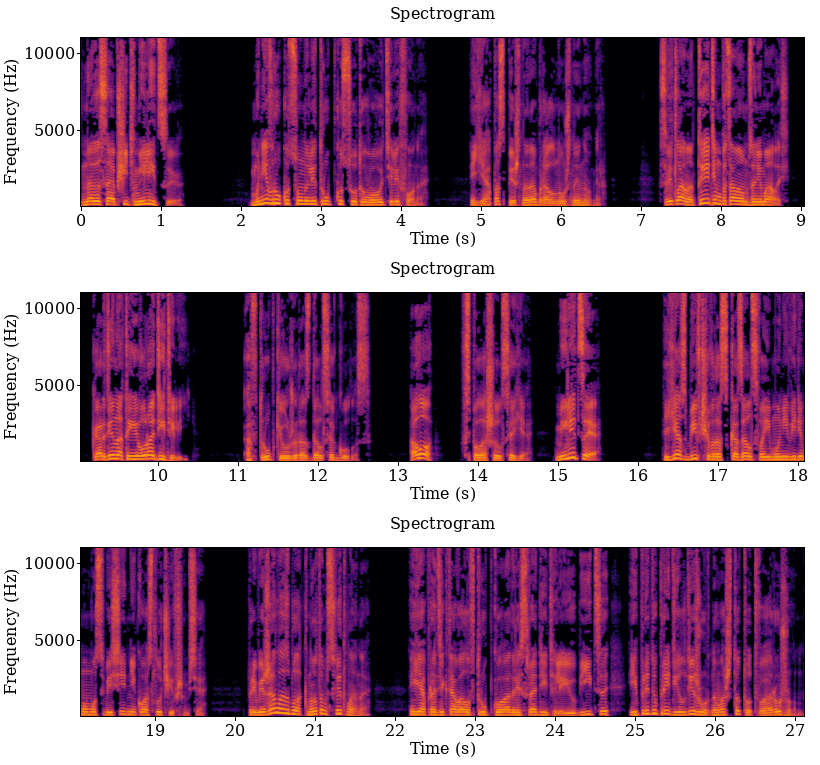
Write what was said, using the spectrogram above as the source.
«Надо сообщить в милицию». Мне в руку сунули трубку сотового телефона. Я поспешно набрал нужный номер. «Светлана, ты этим пацаном занималась? Координаты его родителей!» А в трубке уже раздался голос. «Алло!» — всполошился я. «Милиция!» Я сбивчиво рассказал своему невидимому собеседнику о случившемся. Прибежала с блокнотом Светлана. Я продиктовал в трубку адрес родителей убийцы и предупредил дежурного, что тот вооружен.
